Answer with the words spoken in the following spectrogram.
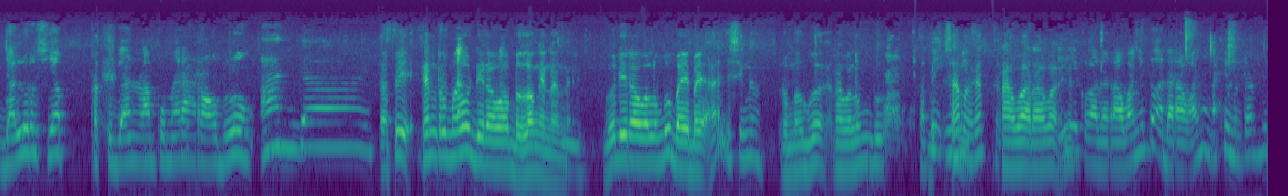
jalur siap pertigaan lampu merah Roblong, anjay. Tapi kan rumah lu di Rawabelong ya Nanda. Hmm. Gue di Rawalumbu baik-baik aja sih Nan. Rumah gue Rawalumbu. Tapi Sama ini, kan? Rawa-rawa Iya, kan. kalau ada rawanya tuh ada rawanya nggak sih beneran tuh?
